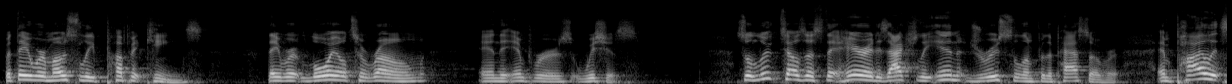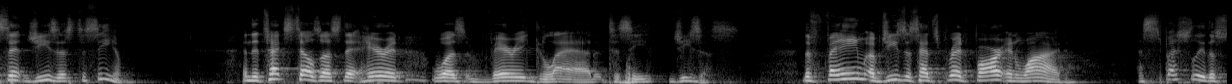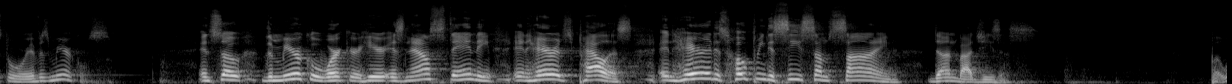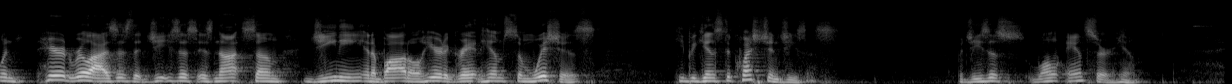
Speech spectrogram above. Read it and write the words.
but they were mostly puppet kings. They were loyal to Rome and the emperor's wishes. So Luke tells us that Herod is actually in Jerusalem for the Passover, and Pilate sent Jesus to see him. And the text tells us that Herod was very glad to see Jesus. The fame of Jesus had spread far and wide, especially the story of his miracles. And so the miracle worker here is now standing in Herod's palace, and Herod is hoping to see some sign done by Jesus. But when Herod realizes that Jesus is not some genie in a bottle here to grant him some wishes, he begins to question Jesus. But Jesus won't answer him.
